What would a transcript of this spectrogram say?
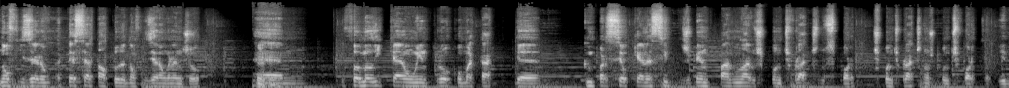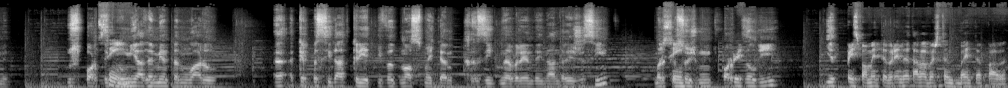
não fizeram, até certa altura, não fizeram um grande jogo. Uhum. Um, o Famalicão entrou com uma tática que me pareceu que era simplesmente para anular os pontos fracos do Sport. Os pontos fracos, não os pontos fortes, obviamente. Do Sporting, nomeadamente anular o, a, a, capacidade criativa do nosso meio campo que reside na Brenda e na André Jacinto. Marcações Sim. muito fortes ali. E a... Principalmente a Brenda estava bastante bem tapada.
